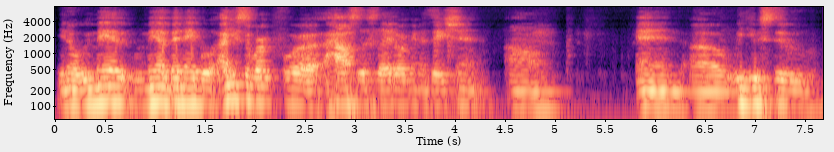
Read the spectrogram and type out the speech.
You know, we may have, we may have been able. I used to work for a houseless led organization, um, and uh, we used to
